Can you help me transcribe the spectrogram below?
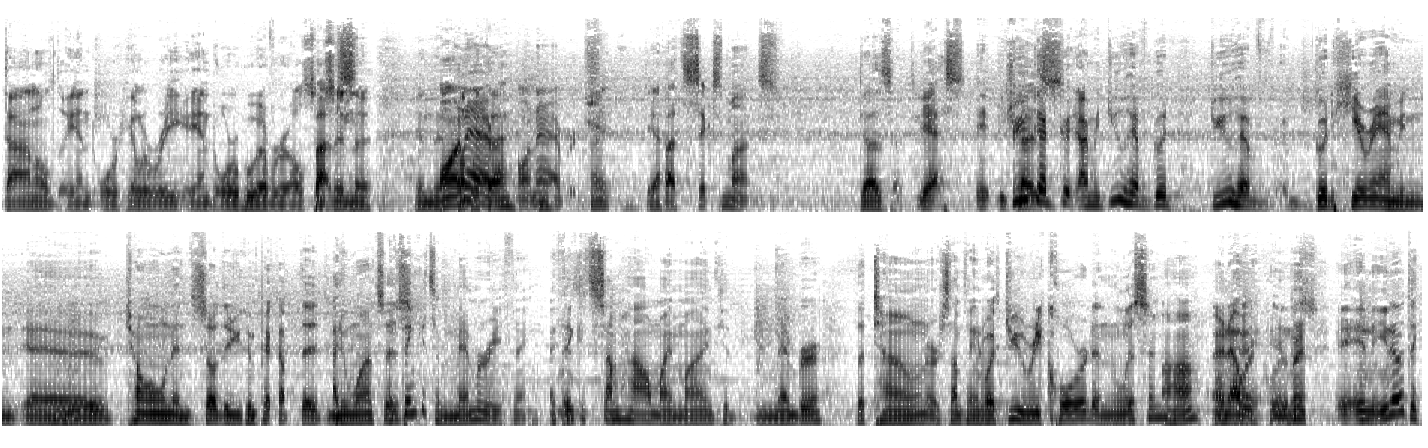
Donald and or Hillary and or whoever else About is in the in the on, public av- eye? on average, Right, yeah. about six months. Does it? Yes, it, Do you got good? I mean, do you have good? Do you have good hearing? I mean, uh, tone, and so that you can pick up the nuances. I think it's a memory thing. I think it's somehow my mind could remember the tone or something. Do you record and listen? Uh huh. And I Okay. would record. And And, and you know what the you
